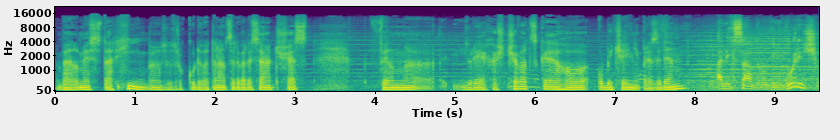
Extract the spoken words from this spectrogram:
velmi starý, z roku 1996, film Jurie Chaščevackého Obyčejný prezident. Александру Григорьевичу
